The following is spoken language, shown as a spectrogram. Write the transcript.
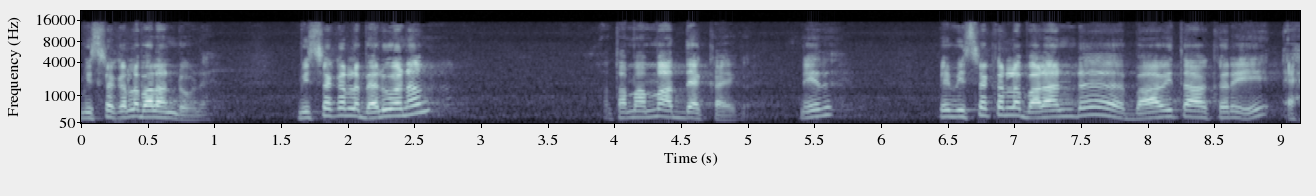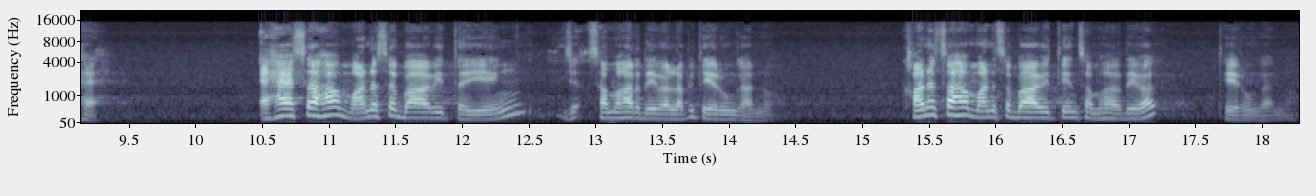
මිශ්‍ර කරලා බලන්න ඕනේ. මිශ්‍ර කරලා බැලුවා නම් තමන්ම අත්දැක්ක එක. නේද? මේ මිශ්‍ර කරලා බලන්ඩ භාවිතා කරේ ඇහැ. ඇහැ සහ මනස භාවිතයෙන් සමහර දේවල් අපි තේරුම් ගන්නවා. කන සහ මනස භාවිතයෙන් සමහර දේවල් තේරුම් ගන්නවා.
